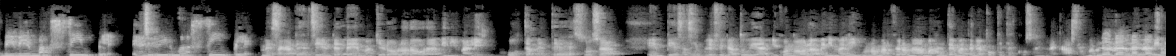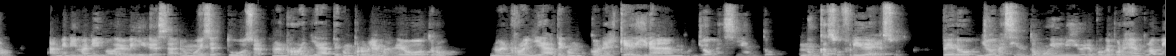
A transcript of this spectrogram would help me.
Vivir más simple, es vivir más simple. Me sacaste el siguiente tema. Quiero hablar ahora de minimalismo. Justamente eso, o sea, empieza a simplificar tu vida y cuando hablo de minimalismo no me refiero nada más al tema de tener poquitas cosas en la casa. No, no, no, no, no. A minimalismo de vida, ¿sabes? como dices tú, o sea, no enrollate con problemas de otro, no enrollate con, con el que dirán. Yo me siento, nunca sufrí de eso, pero yo me siento muy libre porque, por ejemplo, a mí,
